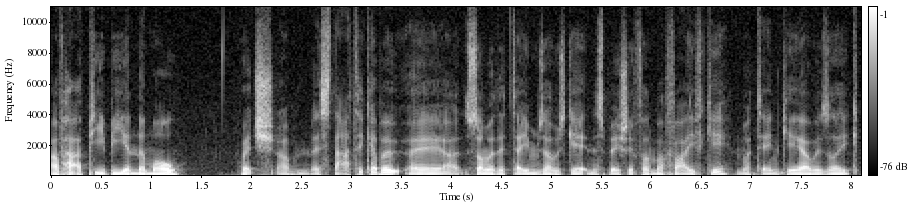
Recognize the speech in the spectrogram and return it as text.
I've had a PB in them all, which I'm ecstatic about. Uh, some of the times I was getting, especially for my 5k, my 10k, I was like,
